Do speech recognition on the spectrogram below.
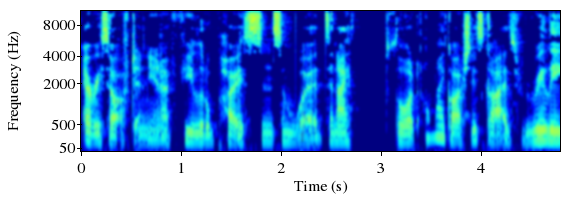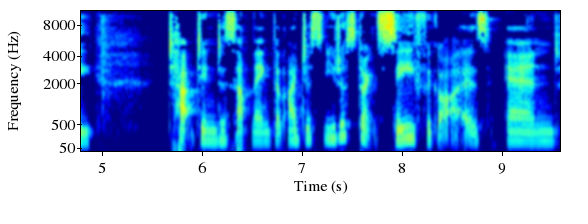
every so often you know a few little posts and some words and I thought oh my gosh this guy's really tapped into something that I just you just don't see for guys. And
